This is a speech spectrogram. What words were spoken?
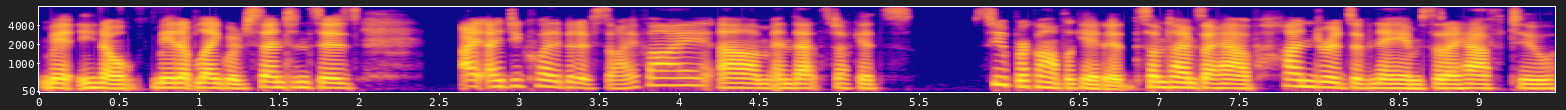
ma- you know, made up language sentences. I, I do quite a bit of sci-fi, um, and that stuff gets super complicated. Sometimes I have hundreds of names that I have to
